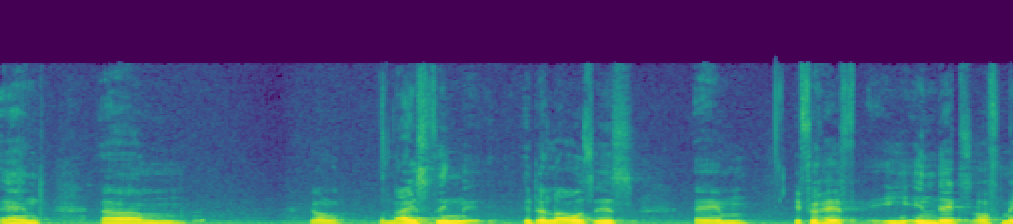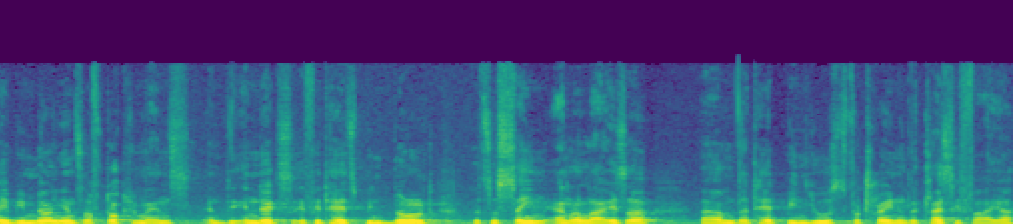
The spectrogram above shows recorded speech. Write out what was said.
And um, well, the nice thing it allows is um, if you have an index of maybe millions of documents, and the index, if it has been built with the same analyzer um, that had been used for training the classifier,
